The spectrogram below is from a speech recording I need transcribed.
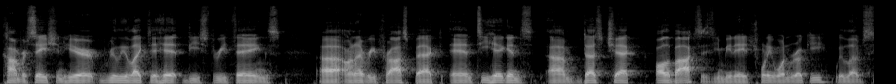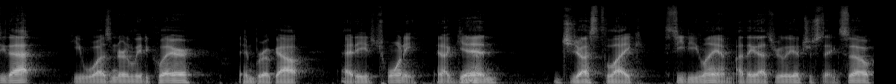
conversation here, really like to hit these three things uh, on every prospect. And Tee Higgins um, does check all the boxes. You mean age 21 rookie? We love to see that. He was an early declare and broke out at age 20. And again, yeah. just like CeeDee Lamb. I think that's really interesting. So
